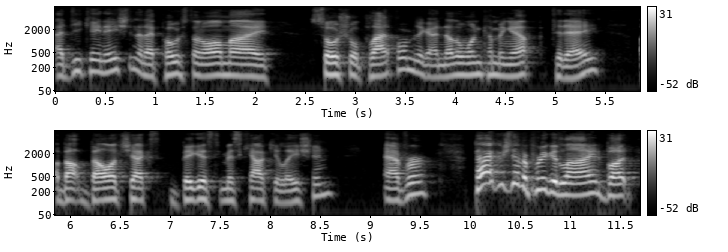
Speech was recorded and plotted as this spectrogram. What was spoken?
at DK Nation that I post on all my social platforms. I got another one coming up today about Belichick's biggest miscalculation ever. Packers should have a pretty good line, but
